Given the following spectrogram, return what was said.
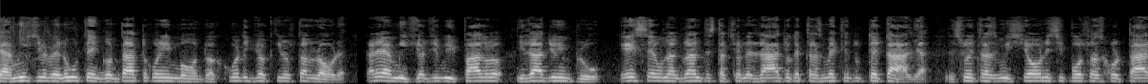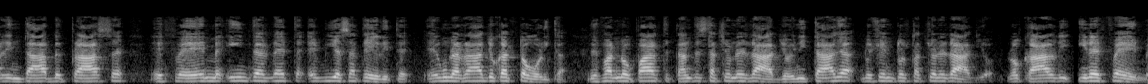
amici, benvenuti in contatto con il mondo, a cura di Gioacchino Stallone. Cari amici, oggi vi parlo di Radio Impru. Essa è una grande stazione radio che trasmette in tutta Italia. Le sue trasmissioni si possono ascoltare in DAB, Plus, FM, Internet e via satellite. È una radio cattolica. Ne fanno parte tante stazioni radio. In Italia 200 stazioni radio, locali in FM.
